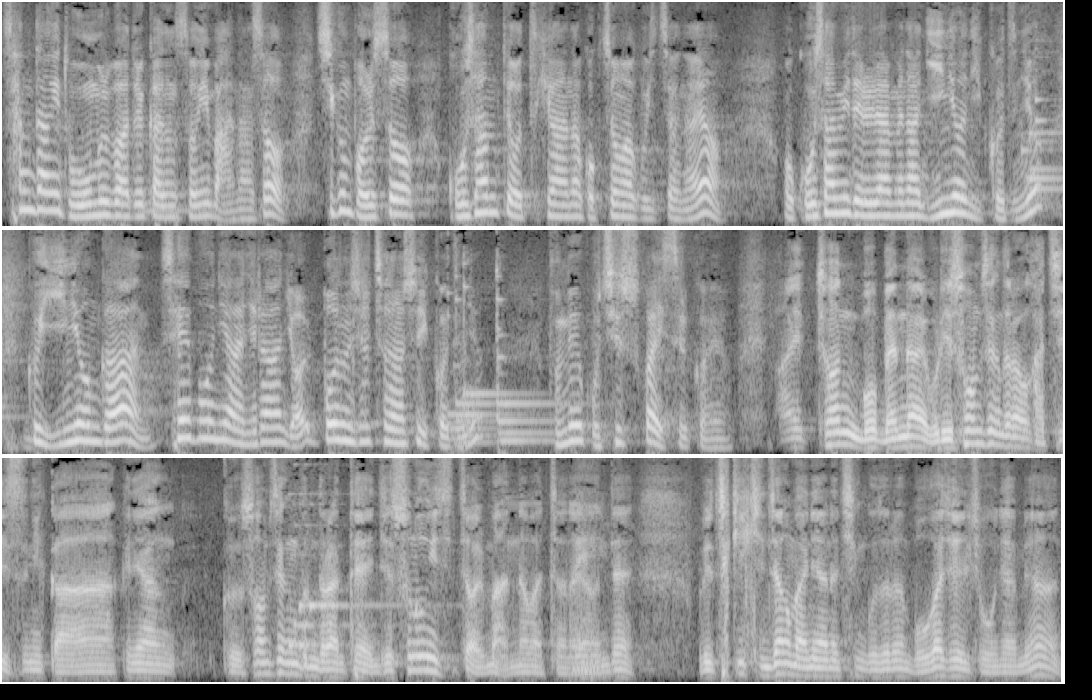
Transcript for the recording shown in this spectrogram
상당히 도움을 받을 가능성이 많아서 지금 벌써 고3 때 어떻게 하나 걱정하고 있잖아요. 어, 고3이 되려면 한 2년 있거든요. 그 2년간 세번이 아니라 한 10번은 실천할 수 있거든요. 분명히 고칠 수가 있을 거예요. 아니, 전 뭐 맨날 우리 수험생들하고 같이 있으니까 그냥 그 수험생분들한테 이제 수능이 진짜 얼마 안 남았잖아요. 근데 우리 특히 긴장 많이 하는 친구들은 뭐가 제일 좋으냐면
